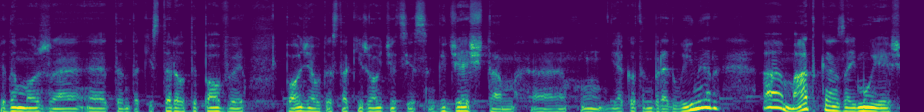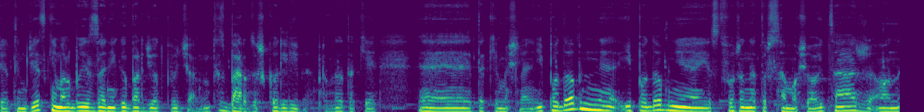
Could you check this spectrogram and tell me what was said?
wiadomo, że e, ten taki stereotypowy podział to jest taki, że ojciec jest gdzieś tam e, jako ten breadwinner, a matka zajmuje się tym dzieckiem albo jest za niego bardziej odpowiedzialna. To jest bardzo szkodliwe, prawda? Takie, e, takie myślenie. I podobnie, I podobnie jest tworzona tożsamość ojca, że on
